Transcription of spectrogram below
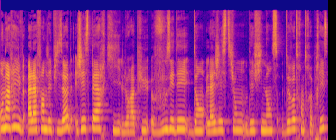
On arrive à la fin de l'épisode. J'espère qu'il aura pu vous aider dans la gestion des finances de votre entreprise.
